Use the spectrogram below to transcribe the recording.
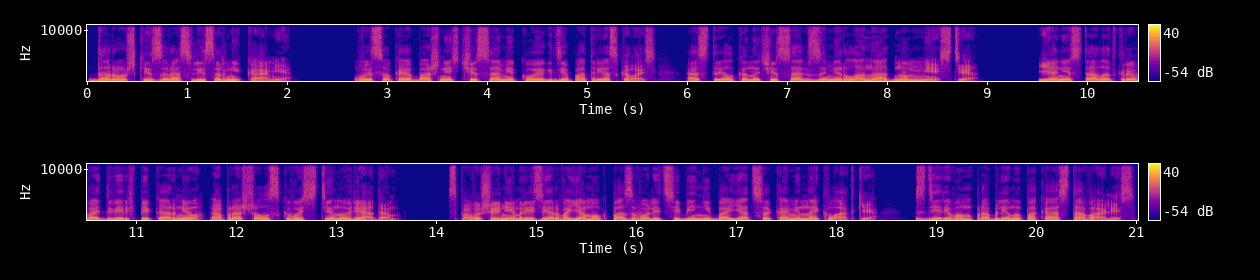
дорожки заросли сорняками. Высокая башня с часами кое-где потрескалась, а стрелка на часах замерла на одном месте. Я не стал открывать дверь в пекарню, а прошел сквозь стену рядом. С повышением резерва я мог позволить себе не бояться каменной кладки — с деревом проблемы пока оставались.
